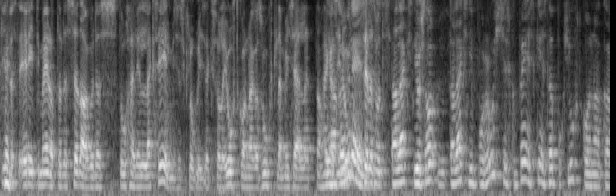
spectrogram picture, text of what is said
kindlasti eriti meenutades seda, kuidas Tuhhelil läks eelmises klubis, eks ole, juhtkonnaga suhtlemisel, et noh. selles mõttes. ta läks just..., ta läks nii Borussias kui BSG-s lõpuks juhtkonnaga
